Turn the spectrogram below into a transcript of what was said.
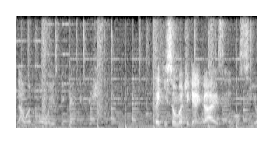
that would always be greatly appreciated. Thank you so much again, guys, and I'll see you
